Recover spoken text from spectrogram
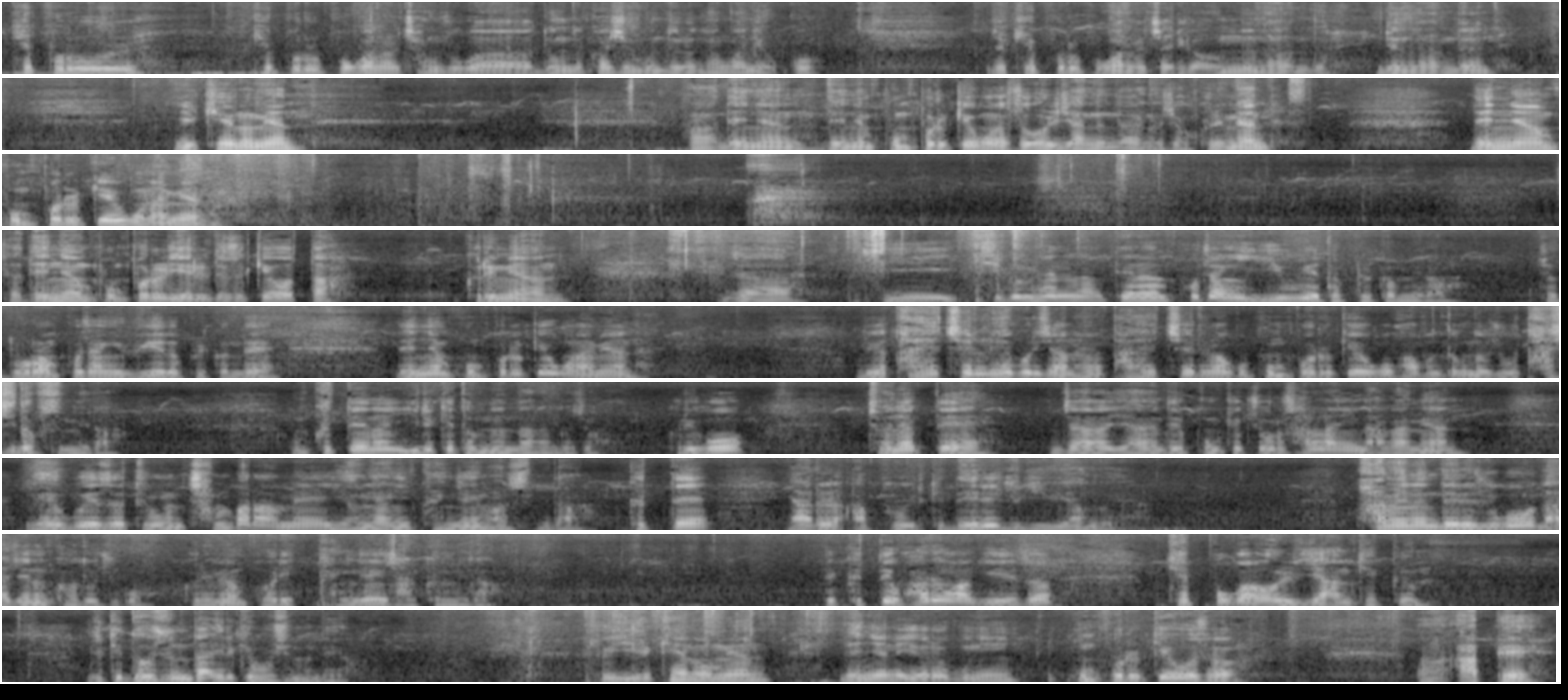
개포를 개포를 보관할 장소가 넉넉하신 분들은 상관이 없고 이제 개포를 보관할 자리가 없는 사람들 이런 사람들은 이렇게 해놓으면 아 내년 내년 봄보를 깨우고 나서 얼지 않는다는 거죠. 그러면 내년 봄보를 깨우고 나면 자 내년 봄보를 예를 들어서 깨웠다. 그러면 자, 이 지금 현 상태는 포장이 이후에 덮일 겁니다. 저 노란 포장이 위에 덮일 건데 내년 봄보를 깨우고 나면 우리가 다 해체를 해버리잖아요. 다 해체를 하고 봄보를 깨우고 화분떡 넣어주고 다시 덮습니다. 그럼 그때는 이렇게 덮는다는 거죠. 그리고 저녁 때 이제 야연들이 본격적으로 산란이 나가면 외부에서 들어온 찬바람의 영향이 굉장히 많습니다. 그때 야를 앞으로 이렇게 내려주기 위한 거예요. 밤에는 내려주고 낮에는 걷어주고 그러면 벌이 굉장히 잘 큽니다. 근데 그때 활용하기 위해서 개포가 얼지 않게끔 이렇게 넣어준다 이렇게 보시면 돼요. 이렇게 해놓으면 내년에 여러분이 봄포를 깨워서 어, 앞에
